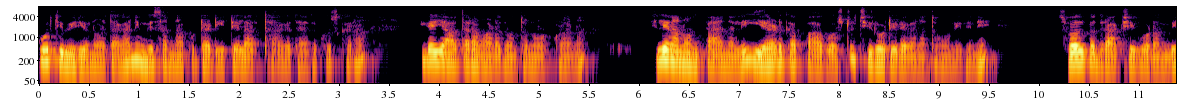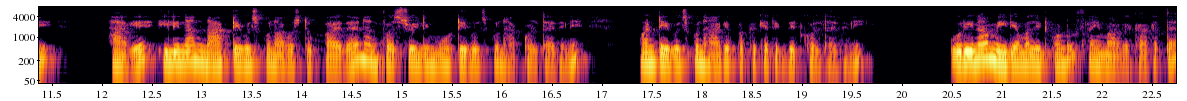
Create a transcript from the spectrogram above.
ಪೂರ್ತಿ ವೀಡಿಯೋ ನೋಡಿದಾಗ ನಿಮಗೆ ಸಣ್ಣ ಪುಟ್ಟ ಡೀಟೇಲ್ ಅರ್ಥ ಆಗುತ್ತೆ ಅದಕ್ಕೋಸ್ಕರ. ಈಗ ಯಾವ ಥರ ಮಾಡೋದು ಅಂತ ನೋಡ್ಕೊಳ್ಳೋಣ. ಇಲ್ಲಿ ನಾನು ಒಂದು ಪ್ಯಾನಲ್ಲಿ ಎರಡು ಕಪ್ ಆಗುವಷ್ಟು ಚಿರೋಟಿ ರವೆನ ತೊಗೊಂಡಿದ್ದೀನಿ. ಸ್ವಲ್ಪ ದ್ರಾಕ್ಷಿ ಗೋಡಂಬಿ. ಹಾಗೆ ಇಲ್ಲಿ ನಾನು ನಾಲ್ಕು ಟೇಬಲ್ ಸ್ಪೂನ್ ಆಗೋಷ್ಟು ತುಪ್ಪ ಇದೆ. ನಾನು ಫಸ್ಟು ಇಲ್ಲಿ ಮೂರು ಟೇಬಲ್ ಸ್ಪೂನ್ ಹಾಕ್ಕೊಳ್ತಾ ಇದ್ದೀನಿ. ಒನ್ ಟೇಬಲ್ ಸ್ಪೂನ್ ಹಾಗೆ ಪಕ್ಕಕ್ಕೆ ತೆಗೆದಿಟ್ಕೊಳ್ತಾ ಇದ್ದೀನಿ. ಉರಿನ ಮೀಡಿಯಮಲ್ಲಿ ಇಟ್ಕೊಂಡು ಫ್ರೈ ಮಾಡಬೇಕಾಗತ್ತೆ.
